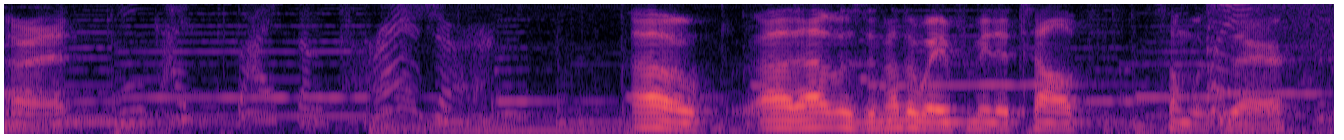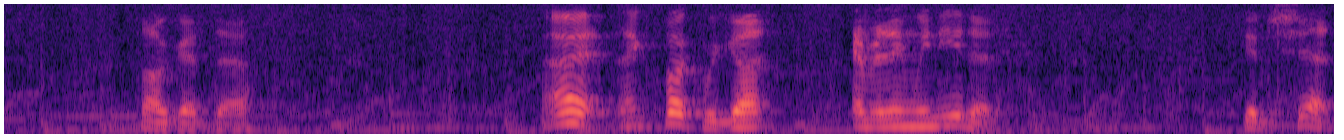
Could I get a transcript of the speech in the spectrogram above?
Alright. Oh, uh, that was another way for me to tell if someone's there. It's all good, though. Alright, thank fuck, we got everything we needed. Good shit.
